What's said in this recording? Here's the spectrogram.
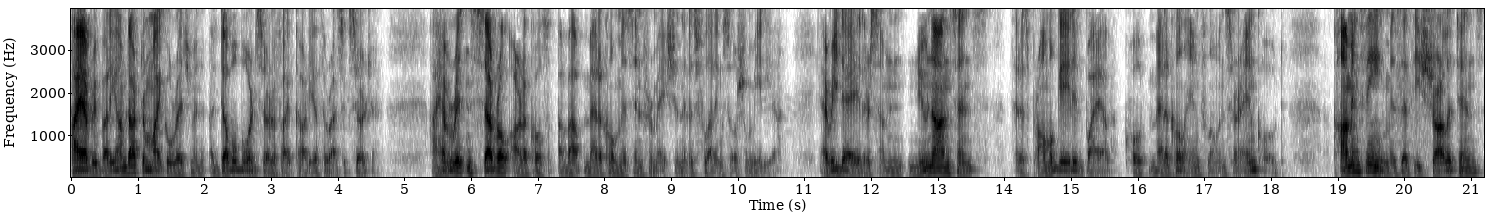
Hi, everybody. I'm Dr. Michael Richman, a double board certified cardiothoracic surgeon. I have written several articles about medical misinformation that is flooding social media. Every day, there's some new nonsense that is promulgated by a quote medical influencer end quote. A common theme is that these charlatans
